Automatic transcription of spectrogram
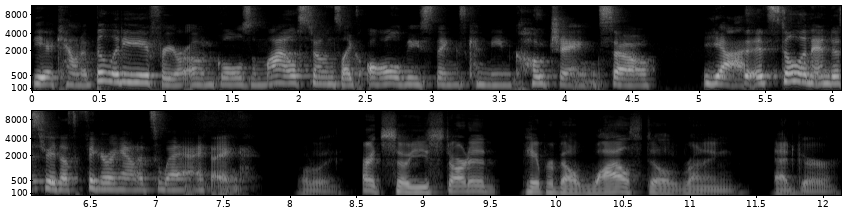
be accountability for your own goals and milestones. Like all these things can mean coaching. So yeah, it's still an industry that's figuring out its way, I think. Totally. All right. So you started Paperbell while still running Edgar.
